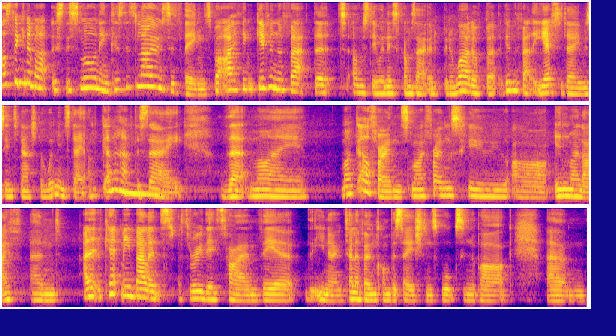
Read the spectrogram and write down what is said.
was thinking about this this morning because there's loads of things, but I think given the fact that obviously when this comes out, it'd been a while off, but given the fact that yesterday was International Women's Day, I'm gonna have to say that my my girlfriends, my friends who are in my life and and it kept me balanced through this time via you know telephone conversations, walks in the park, um,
